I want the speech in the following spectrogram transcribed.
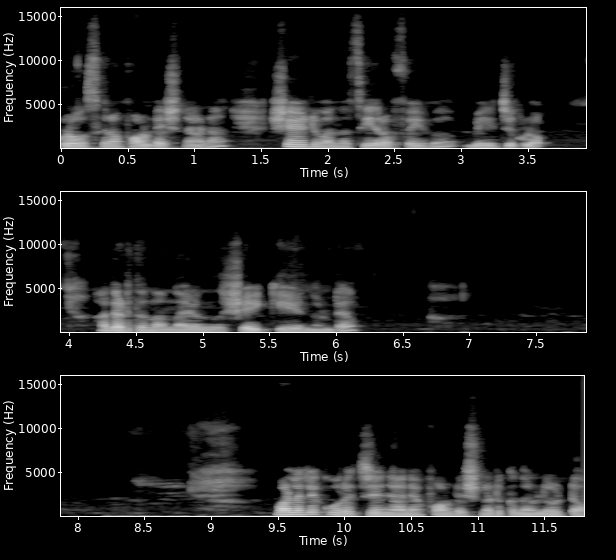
ഗ്ലോ സിറം ഫൗണ്ടേഷനാണ് ഷെയ്ഡ് വന്ന് സീറോ ഫൈവ് ബേജ് ഗ്ലോ അതെടുത്ത് നന്നായി ഒന്ന് ഷെയ്ക്ക് ചെയ്യുന്നുണ്ട്. വളരെ കുറച്ച് ഞാൻ ഫൗണ്ടേഷൻ എടുക്കുന്നുള്ളൂ കേട്ടോ.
